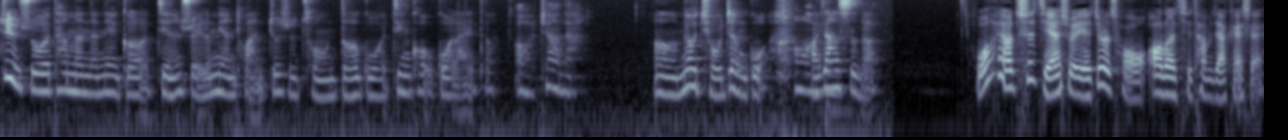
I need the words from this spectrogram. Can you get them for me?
据说他们的那个碱水的面团就是从德国进口过来的。哦，这样的啊，嗯，没有求证过，哦好像是的。我好像吃碱水，也就是从奥乐奇他们家开始。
